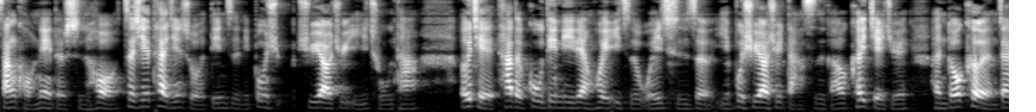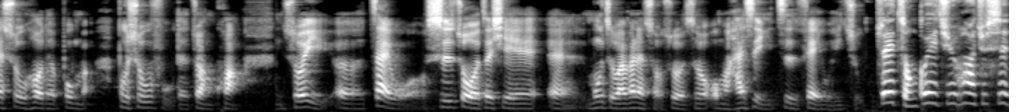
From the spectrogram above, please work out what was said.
伤口内的时候，这些钛金属的钉子你不需需要去移除它，而且它的固定力量会一直维持着，也不需要去打石膏，可以解决很多客人在术后的不不舒服的状况。所以，呃，在我施做这些呃拇指外翻的手术的时候，我们还是以自费为主。所以，总归一句话就是。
